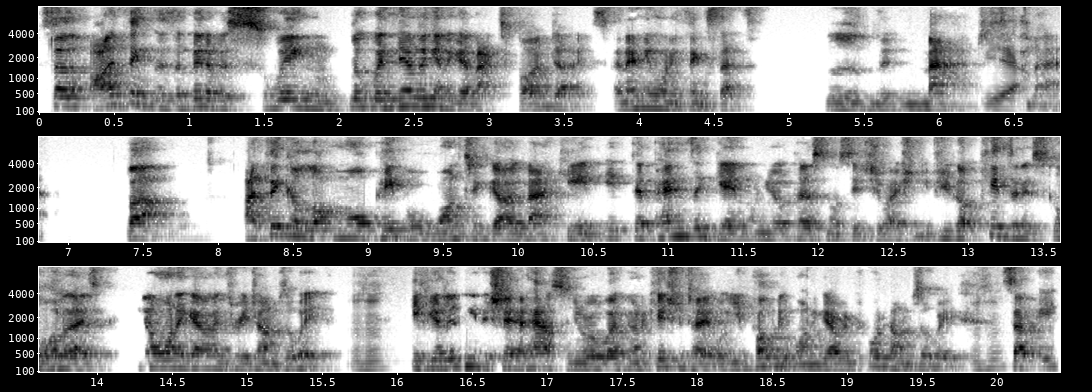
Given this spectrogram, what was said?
So I think there's a bit of a swing. Look, we're never going to go back to five days. And anyone who thinks that's mad. Yeah. Mad. But I think a lot more people want to go back in. It depends again on your personal situation. If you've got kids and it's school holidays, you don't want to go in three times a week. Mm-hmm. If you're living in a shared house and you're all working on a kitchen table, you probably want to go in four times a week. Mm-hmm. So it,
